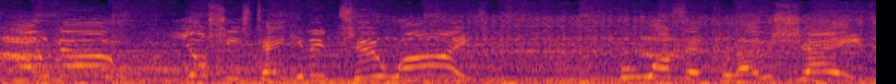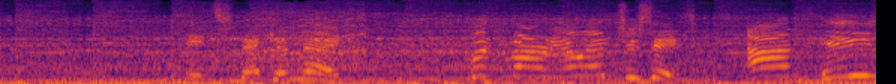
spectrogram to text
Oh no! Yoshi's taking it too wide! What a close shave! It's neck and neck, but Mario edges it, and he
